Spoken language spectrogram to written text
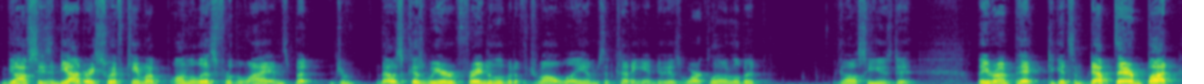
in the offseason. D'Andre Swift came up on the list for the Lions, but that was because we were afraid a little bit of Jamaal Williams and cutting into his workload a little bit. He also used a late round pick to get some depth there, but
